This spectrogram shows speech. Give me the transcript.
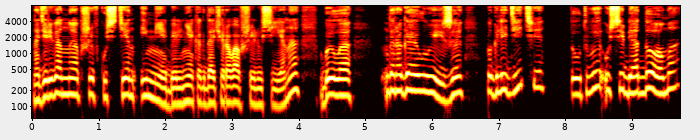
на деревянную обшивку стен и мебель, некогда очаровавшей Люсьена, было «Дорогая Луиза, поглядите, Тут вы у себя дома.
